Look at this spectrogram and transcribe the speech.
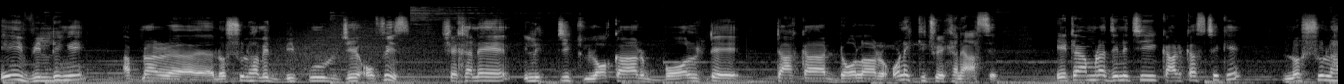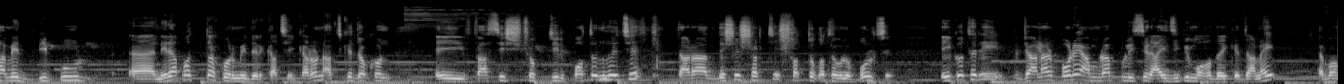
এই বিল্ডিংয়ে আপনার নসরুল হামিদ বিপুর যে অফিস, সেখানে ইলেকট্রিক লকার, বল্টে, টাকা, ডলার অনেক কিছু এখানে আছে। এটা আমরা জেনেছি কার কাছ থেকে? নসরুল হামিদ বিপুর নিরাপত্তা কর্মীদের কাছে কারণ আজকে যখন এই ফ্যাসিস্ট শক্তির পতন হয়েছে, তারা দেশের স্বার্থে সত্য কথাগুলো বলছে। এই কথাটি জানার পরে আমরা পুলিশের আইজিপি মহোদয়কে জানাই এবং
